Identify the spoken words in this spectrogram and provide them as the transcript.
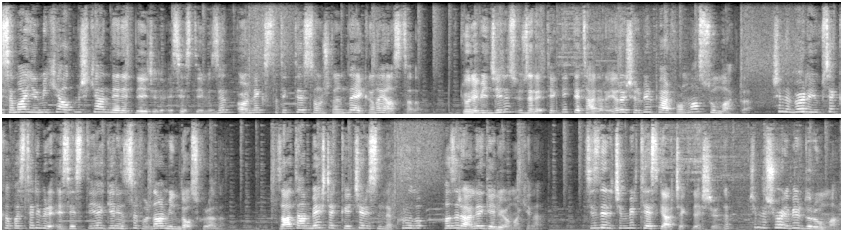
SMA 2262N denetleyicili SSD'mizin örnek statik test sonuçlarını da ekrana yansıtalım. Görebileceğiniz üzere teknik detaylara yaraşır bir performans sunmakta. Şimdi böyle yüksek kapasiteli bir SSD'ye gelin sıfırdan Windows kuralım. Zaten 5 dakika içerisinde kurulup hazır hale geliyor makine. Sizler için bir test gerçekleştirdim. Şimdi şöyle bir durum var.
